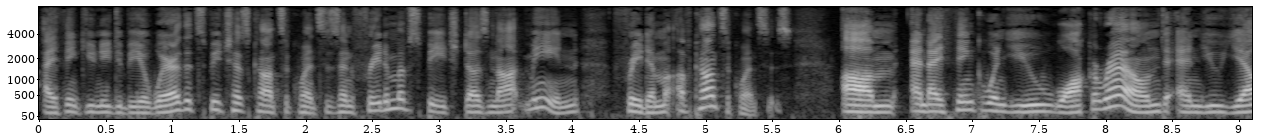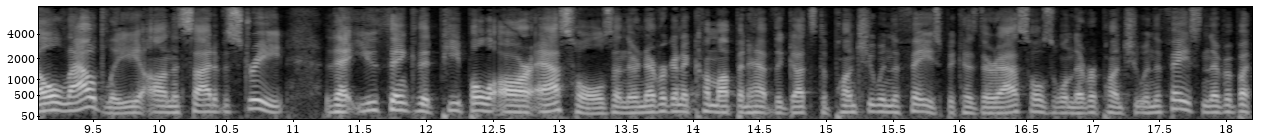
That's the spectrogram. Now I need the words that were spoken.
I think you need to be aware that speech has consequences, and freedom of speech does not mean freedom of consequences. Um, and I think when you walk around and you yell loudly on the side of a street that you think that people are assholes and they're never going to come up and have the guts to punch you in the face because they're assholes will never punch you in the face and never. But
